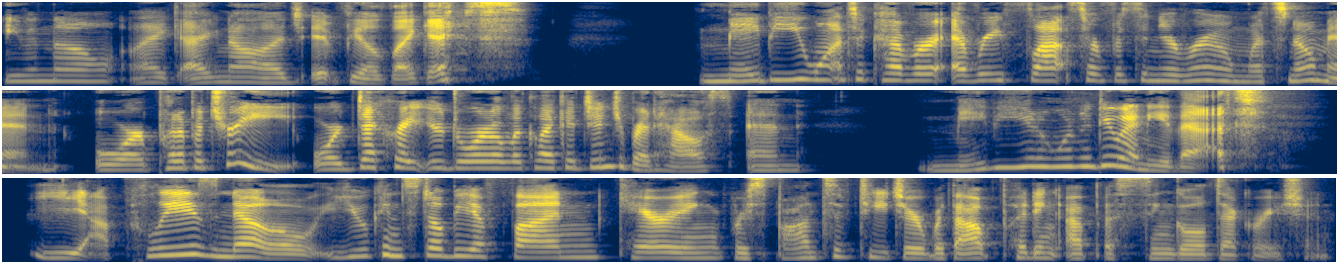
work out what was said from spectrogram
even though, like, I acknowledge it feels like it. Maybe you want to cover every flat surface in your room with snowmen, or put up a tree, or decorate your door to look like a gingerbread house, and maybe you don't want to do any of that. Yeah, please know you can still be a fun, caring, responsive teacher without putting up a single decoration.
